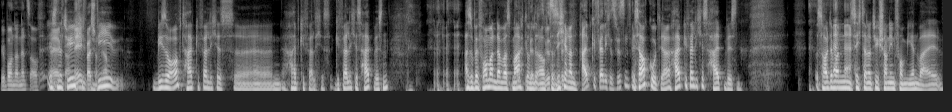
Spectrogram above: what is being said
Wir bauen da Netz auf. Ist ja, natürlich nee, schon, wie, ja. Wie so oft halbgefährliches, äh, halbgefährliches, gefährliches Halbwissen. Also bevor man dann was macht und auf Wissen der sicheren. Halbgefährliches Wissen ist auch gut, ja. Halbgefährliches Halbwissen sollte man sich da natürlich schon informieren, weil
